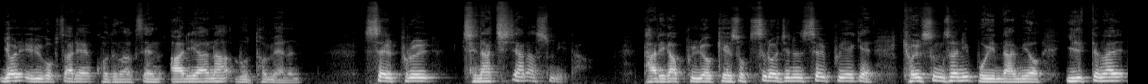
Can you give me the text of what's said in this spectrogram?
17살의 고등학생 아리아나 루터맨은 셀프를 지나치지 않았습니다. 다리가 풀려 계속 쓰러지는 셀프에게 결승선이 보인다며 1등할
